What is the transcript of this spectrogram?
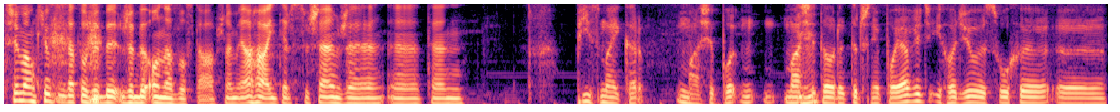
trzymam kciuki za to, żeby, żeby ona została przynajmniej. Aha, i też słyszałem, że e, ten Peacemaker ma się, ma mhm. się teoretycznie pojawić i chodziły słuchy y,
